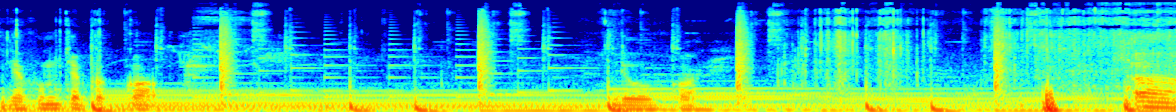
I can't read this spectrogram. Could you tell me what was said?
เดี๋ยวผมจะประกอบ ดูก่อน เออ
